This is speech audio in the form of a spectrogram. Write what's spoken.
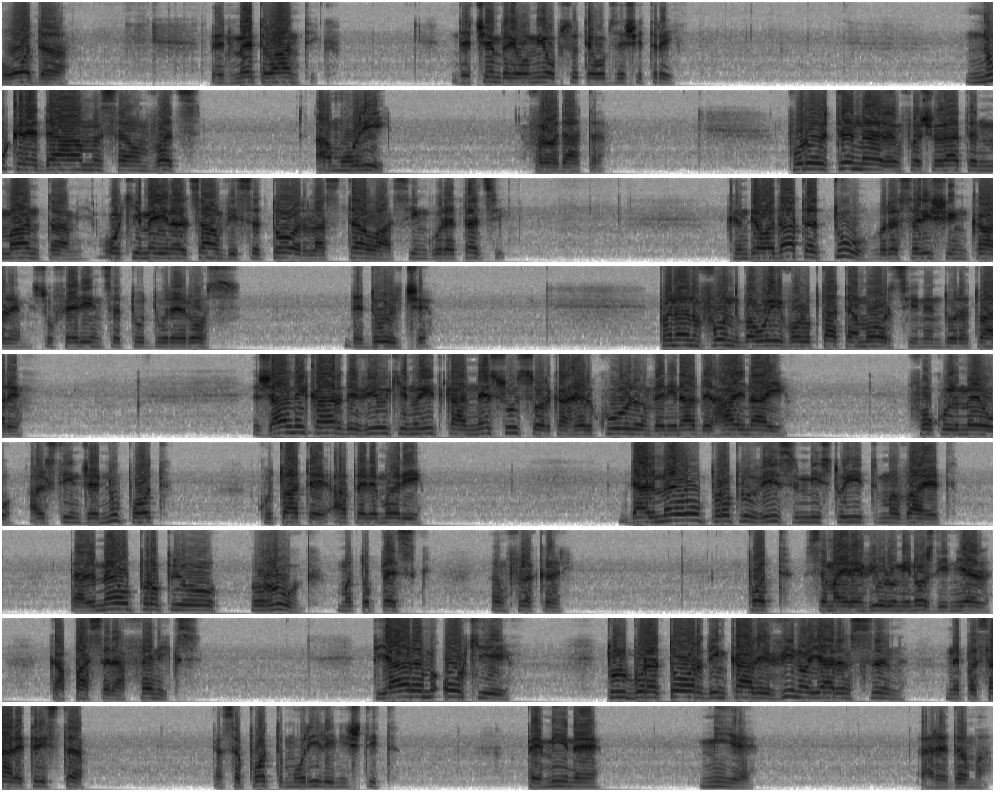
Odă în metro antic, decembrie 1883. Nu credeam să învăț a muri vreodată. Purul tânăr înfășurat în manta-mi, ochii mei înălțam visător la steaua singurătății. Când deodată tu răsări și în cale suferință tu dureros, de dulce, până în fund băui voluptatea morții neîndurătoare. Jalnic ar de viu chinuit ca Nesus ori ca Hercul înveninat de hainai, focul meu al stinge nu pot cu toate apele mării, de-al meu propriu vis mistuit mă vaet, pe-al meu propriu rug mă topesc în flăcări. Pot să mai reînviu luminos din el ca pasărea Fenix. Piară-mi ochii, tulburător din cale, vino iar în sân, nepăsare tristă, ca să pot muri liniștit. Pe mine mie redă-mă.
